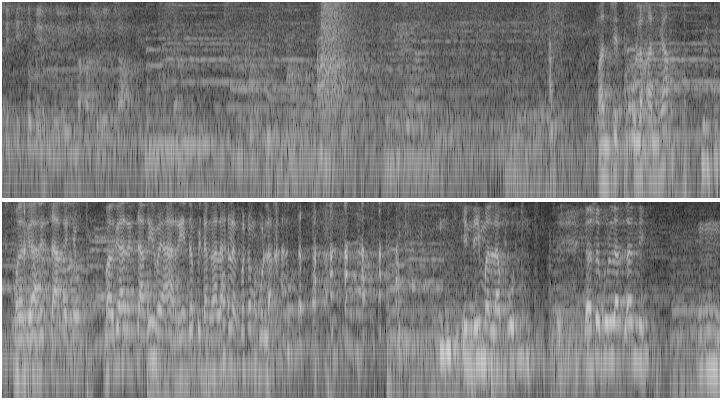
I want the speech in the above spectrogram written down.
si Tito Med mo, yung nakasunod sa akin. Pansit Bulacan nga. Magagalit sa akin yung magagalit sa akin yung may-ari nito pinangalanan ko ng Bulacan. Hindi malabon. Nasa Bulacan eh. Mm.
